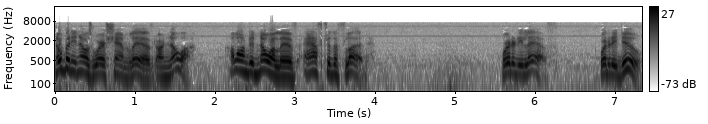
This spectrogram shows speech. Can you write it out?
nobody knows where Shem lived or Noah. How long did Noah live after the flood? Where did he live? What did he do?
